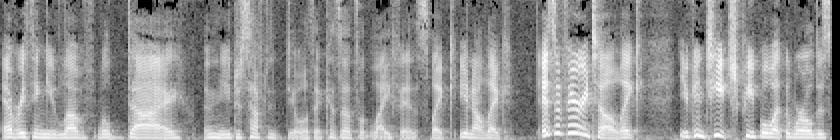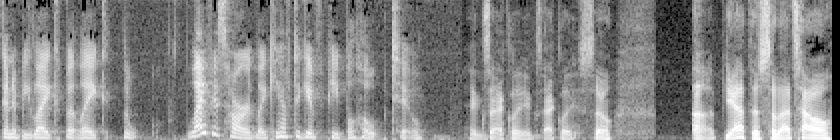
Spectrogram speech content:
everything you love will die and you just have to deal with it because that's what life is. Like, you know, like it's a fairy tale. Like you can teach people what the world is going to be like, but like the life is hard. Like you have to give people hope too. Exactly, exactly. So, uh, yeah, this, so that's how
